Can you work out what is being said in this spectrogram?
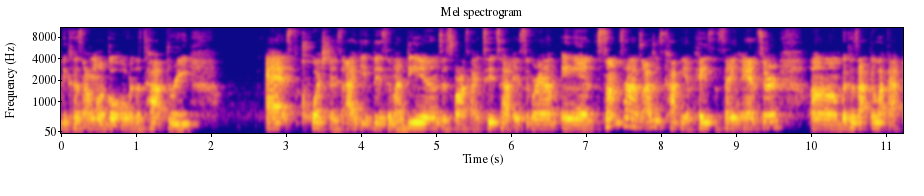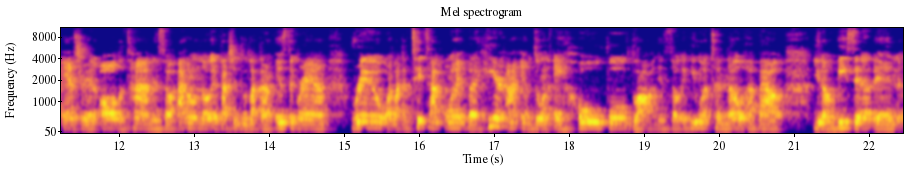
because I want to go over the top three asked questions. I get this in my DMs as far as like TikTok, Instagram, and sometimes I just copy and paste the same answer um, because I feel like I answer it all the time. And so I don't know if I should do like an Instagram reel or like a TikTok on it, but here I am doing a whole full blog. And so if you want to know about, you know, BSEP and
